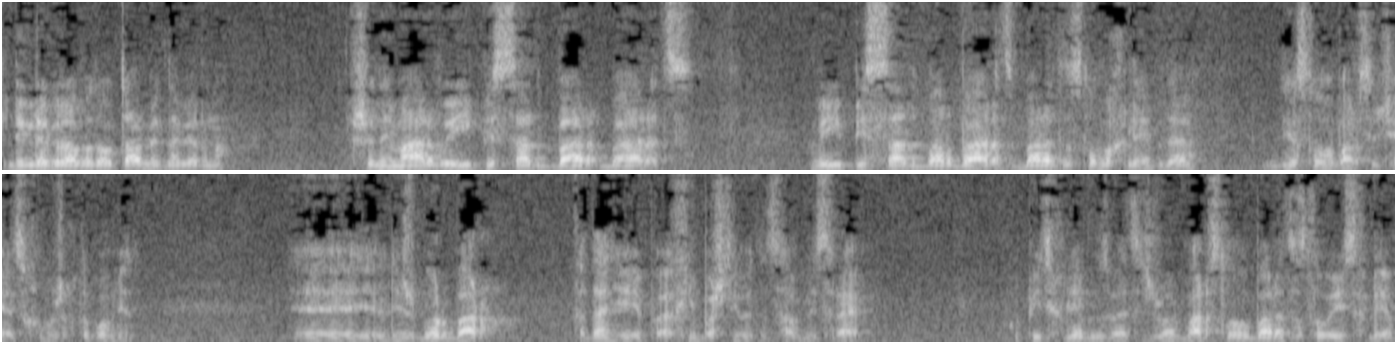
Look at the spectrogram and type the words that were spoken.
Деглега лавадал талмит, наверное. Шинеймар, вы и писат бар барац. Вы и писат бар барац. Бар это слово хлеб, да? Где слово бар встречается в хумыше, кто помнит? Э, лишбор бар. Когда они Ахим пошли в этот самый Мисраев купить хлеб, называется джор бар. Слово бар это слово есть хлеб.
